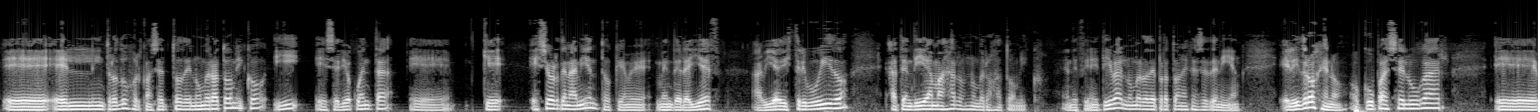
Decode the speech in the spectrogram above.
Eh, él introdujo el concepto de número atómico y se dio cuenta que ese ordenamiento que Me- Mendeleev había distribuido atendía más a los números atómicos. En definitiva, el número de protones que se tenían. El hidrógeno ocupa ese lugar, eh,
